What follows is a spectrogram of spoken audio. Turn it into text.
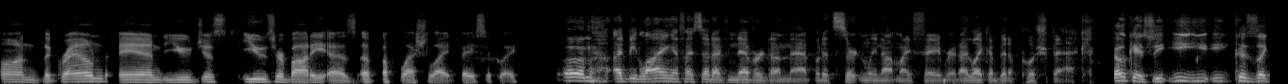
on the ground, and you just use her body as a, a fleshlight, basically. Um, I'd be lying if I said I've never done that, but it's certainly not my favorite. I like a bit of pushback. Okay, so you because like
